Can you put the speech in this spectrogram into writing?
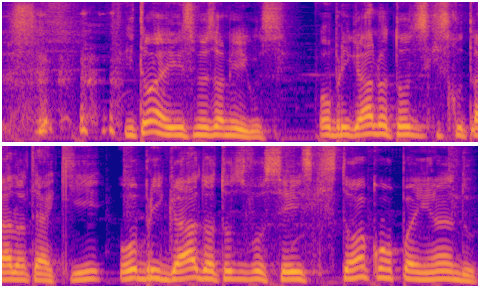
Então é isso, meus amigos. Obrigado a todos que escutaram até aqui. Obrigado a todos vocês que estão acompanhando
